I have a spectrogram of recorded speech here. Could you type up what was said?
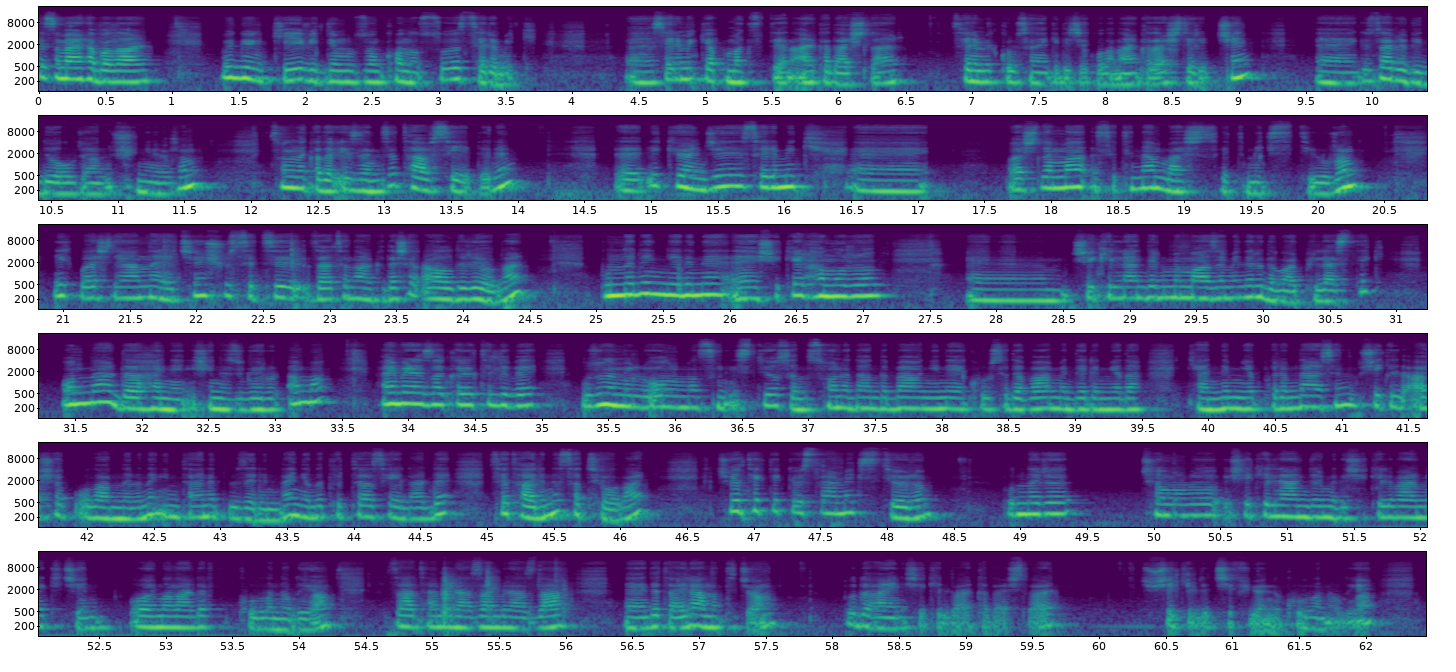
Herkese merhabalar. Bugünkü videomuzun konusu seramik. Ee, seramik yapmak isteyen arkadaşlar, seramik kursuna gidecek olan arkadaşlar için e, güzel bir video olacağını düşünüyorum. Sonuna kadar izlemenizi tavsiye ederim. Ee, ilk önce seramik e, başlama setinden bahsetmek istiyorum. İlk başlayanlar için şu seti zaten arkadaşlar aldırıyorlar. Bunların yerine e, şeker hamuru, şekillendirme malzemeleri de var plastik. Onlar da hani işinizi görür ama hani biraz daha kaliteli ve uzun ömürlü olmasını istiyorsanız sonradan da ben yine kursa devam ederim ya da kendim yaparım derseniz bu şekilde ahşap olanlarını internet üzerinden ya da kırtasiyelerde set halinde satıyorlar. Şöyle tek tek göstermek istiyorum. Bunları çamuru şekillendirmede şekil vermek için oymalarda kullanılıyor. Zaten birazdan biraz daha detaylı anlatacağım. Bu da aynı şekilde arkadaşlar. Şu şekilde çift yönlü kullanılıyor.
